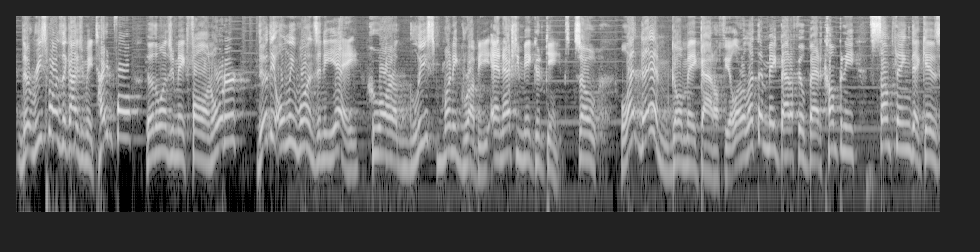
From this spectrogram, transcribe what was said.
The respawn's the guys who made Titanfall. They're the ones who make Fallen Order. They're the only ones in EA who are least money grubby and actually make good games. So let them go make Battlefield or let them make Battlefield Bad Company something that gives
